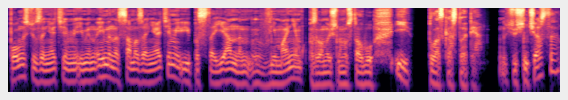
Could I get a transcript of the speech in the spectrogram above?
полностью занятиями, именно, именно самозанятиями и постоянным э, вниманием к позвоночному столбу и плоскостопие. Очень часто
